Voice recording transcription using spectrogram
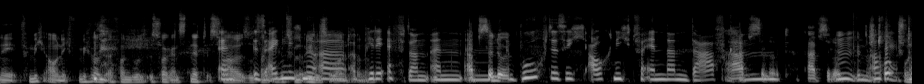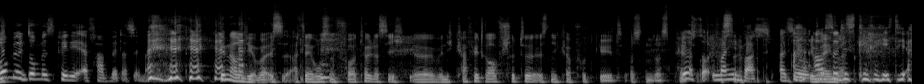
Nee, für mich auch nicht. Für mich war es einfach nur, es war ganz nett. Es war ähm, ist eigentlich nur ein PDF dann, ein, ein, ein, Buch, das sich auch nicht verändern darf. Kann. Absolut, absolut. Mhm, genau. okay. Strubbeldummes PDF haben wir das immer. genau, aber es hat den großen Vorteil, dass ich, äh, wenn ich Kaffee drauf schütte, es nicht kaputt geht. Also nur das Pad. Ja, ist doch immerhin was. Also, immerhin außer was. das Gerät, ja.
